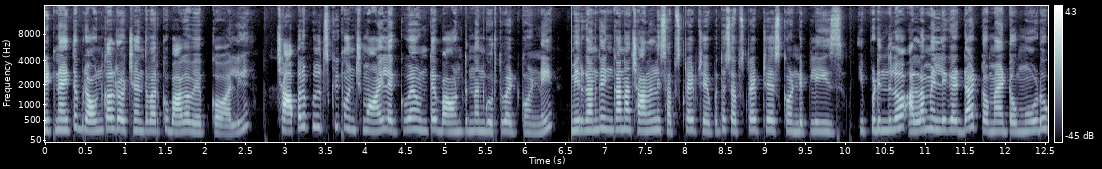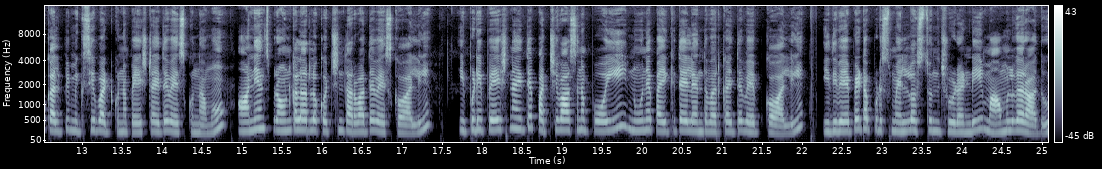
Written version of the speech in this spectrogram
వీటిని అయితే బ్రౌన్ కలర్ వచ్చేంత వరకు బాగా వేపుకోవాలి. చేపల పులుసుకి కొంచెం ఆయిల్ ఎక్కువే ఉంటే బాగుంటుందని గుర్తుపెట్టుకోండి. మీరు కనుక ఇంకా నా ఛానల్ని సబ్స్క్రైబ్ చేయకపోతే సబ్స్క్రైబ్ చేసుకోండి ప్లీజ్. ఇప్పుడు ఇందులో అల్లం ఎల్లిగడ్డ టొమాటో మూడు కలిపి మిక్సీ పట్టుకున్న పేస్ట్ అయితే వేసుకుందాము. ఆనియన్స్ బ్రౌన్ కలర్లోకి వచ్చిన తర్వాతే వేసుకోవాలి. ఇప్పుడు ఈ పేస్ట్ని అయితే పచ్చివాసన పోయి నూనె పైకి తేలేంత వరకు అయితే వేపుకోవాలి. ఇది వేపేటప్పుడు స్మెల్ వస్తుంది చూడండి మామూలుగా రాదు.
